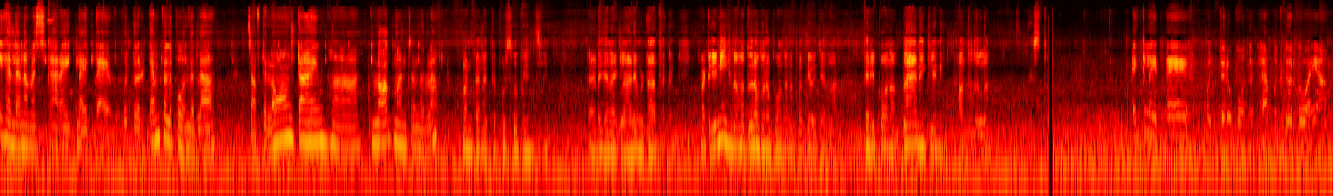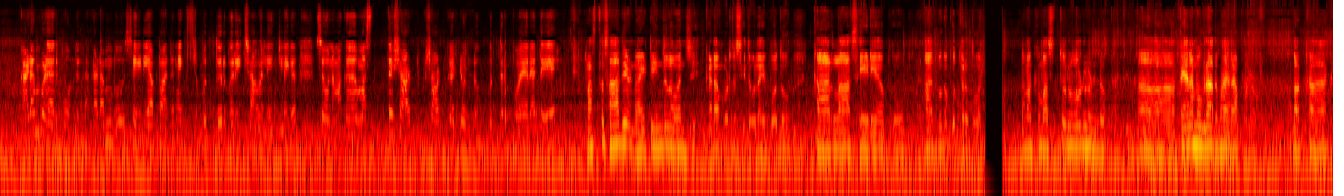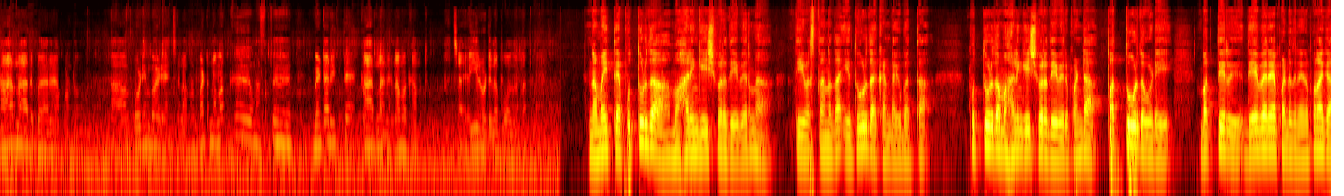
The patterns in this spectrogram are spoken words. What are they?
Hi hello ನಮಸ್ಕಾರ. ಇಟ್ಲ ಇಟ್ಲೆ ಪುತ್ತೂರು ಟೆಂಪಲ್ ಪೋಂದಲ್ಲ ಆಫ್ಟರ್ ಲಾಂಗ್ ಟೈಮ್ ಲಾಗ್ ಮಂತಂದಲ್ಲ ಪನ್ಪೆಲತ್ತೆ ಪುರ್ಸೋತು ಇಂಚಿ ಎರಡು ಜನ ಆಡಿ ಬಿಟ್ಟು ಆತನೆ ಬಟ್ ಇನಿ ನಮ್ಮ ದೂರ ಬರ ಪೋಂದಲ್ಲ ಪ್ರತಿ ಜನ ತೆರಿಪೋನ ಪ್ಲಾನ್ ಕ್ಲಿನಿಕ್ ಅಂತದಲ್ಲ. ಎಕ್ಲ ಇತ್ತೆ ಪುತ್ತೂರು ಪೋಂದಿಲ್ಲ ಪುತ್ತೂರ್ಗು ಅಯ್ಯ ಕಡಂಬುಳಾರು ಪೋಂದಿಲ್ಲ ಸೇಡಿಯಪ್ಪ ಅದು ನೆಕ್ಸ್ಟ್ ಪುತ್ತೂರ್ ಬರಿ ಚಾವಲ್ ಎಂಕ್ಲೆಗ್ ಸೊ ನಮಕ್ ಮಸ್ತ್ ಶಾರ್ಟ್ ಶಾರ್ಟ್ ಕಟ್ ಉಂಡು ಪುತ್ತೂರ್ ಪೋಯರದೆ ಮಸ್ತ್ ಸಾಧ್ಯ ಉಂಡು ಐಟ್ ಇಂದುಲ ಒಂಜಿ ಕಡಂಬುಡ್ದು ಸಿದುಲ ಇಪ್ಪೋದು ಕಾರ್ಲಾ, ಸೇಡಿಯಾಪು ಅದು ಬೊಕ ಪುತ್ತೂರು ಪೋದು ನಮಕ್ ಮಸ್ತ್ ರೋಡ್ ಉಂಡು ಪೇರಮುಗ್ರ ಅದು ಬೇರೆ ಹಾಕೊಂಡು ಬಕ್ಕ ಕಾರ್ಲಾ ಅದು ಕೋಡಿಂಬಾಡಿ ಅಂಚಲ್ಲ ಬಟ್ ನಮಕ್ ಮಸ್ತ್ ಬೆಟರ್ ಇತ್ತೆ ಕಾರ್ಲಾನೆ, ನಮಕ್ ಅಂತೂ. ಈ ರೋಡಿನ ಪೋದಲ್ಲ. ನಮೈತೆ ಪುತ್ತೂರ್ದ ಮಹಾಲಿಂಗೇಶ್ವರ ದೇವೇರ್ನ ದೇವಸ್ಥಾನದ ಎದುರ್ದ ಕಂಡಾಗ ಬತ್ತ. ಪುತ್ತೂರ್ದ ಮಹಾಲಿಂಗೇಶ್ವರ ದೇವೇರು ಪಂಡ ಪತ್ತೂರ್ದ ಒಡೆ. ಭಕ್ತರು ದೇವರೇ ಪಂಡದ ನೆನಪನಾಗ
